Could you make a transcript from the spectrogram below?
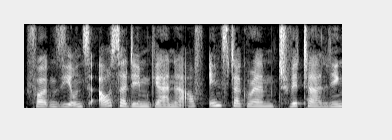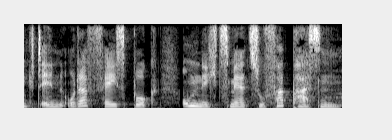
Folgen Sie uns außerdem gerne auf Instagram, Twitter, LinkedIn oder Facebook, um nichts mehr zu verpassen.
